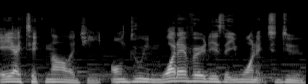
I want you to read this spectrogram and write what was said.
AI technology on doing whatever it is that you want it to do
